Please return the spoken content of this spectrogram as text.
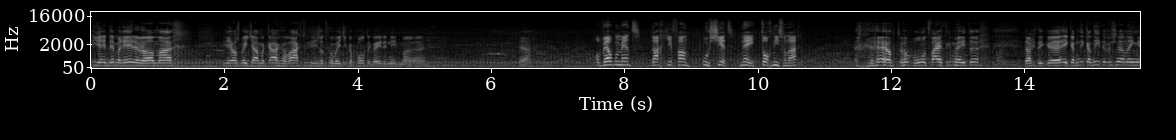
iedereen demareerde wel, maar iedereen was een beetje aan elkaar gewaagd. Iedereen zat gewoon een beetje kapot, ik weet het niet. Maar ja. Op welk moment dacht je van, oeh shit, nee, toch niet vandaag? op, de- op 150 meter dacht ik, ik, heb, ik had niet de versnelling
